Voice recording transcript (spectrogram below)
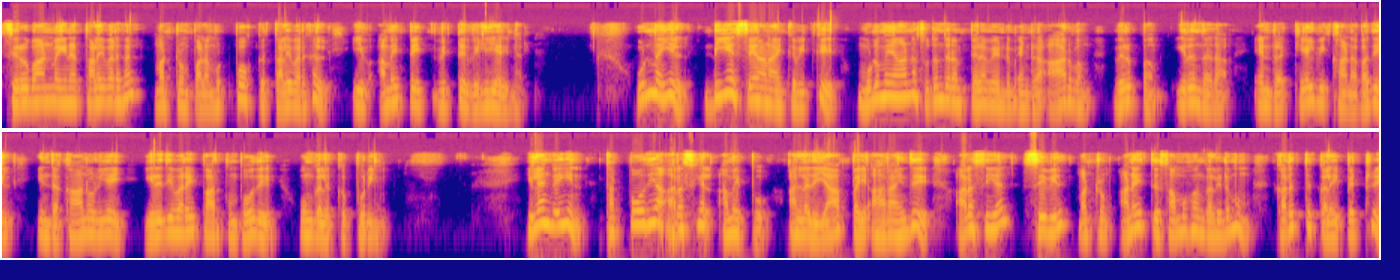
சிறுபான்மையின தலைவர்கள் மற்றும் பல முற்போக்கு தலைவர்கள் இவ் அமைப்பை விட்டு வெளியேறினர். உண்மையில் டி. எஸ். சேனாநாயக்கவிற்கு முழுமையான சுதந்திரம் பெற வேண்டும் என்ற ஆர்வம் விருப்பம் இருந்ததா? என்ற கேள்விக்கான பதில் இந்த காணொளியை இறுதி வரை பார்க்கும்போது உங்களுக்கு புரியும். இலங்கையின் தற்போதைய அரசியல் அமைப்பு அல்லது யாப்பை ஆராய்ந்து அரசியல் சிவில் மற்றும் அனைத்து சமூகங்களிடமும் கருத்துக்களை பெற்று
